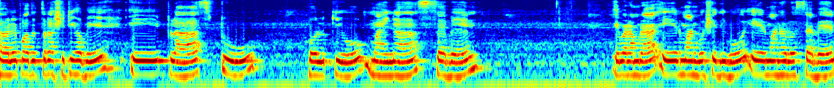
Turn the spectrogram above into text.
তাহলে প্রদত্ত রাশিটি হবে A plus two whole cube minus seven এবার আমরা এর মান বসিয়ে দিব। এর মান হলো seven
